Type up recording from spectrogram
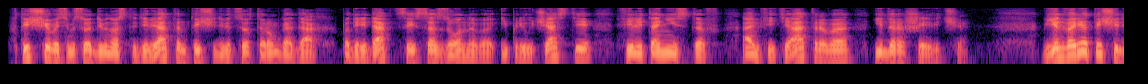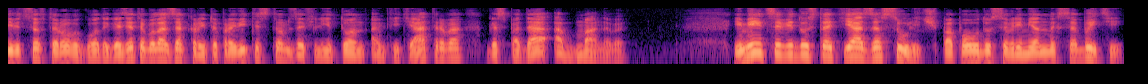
в 1899-1902 годах под редакцией Сазонова и при участии филитонистов Амфитеатрова и Дорошевича. В январе 1902 года газета была закрыта правительством за фельетон Амфитеатрова господа Обмановы. Имеется в виду статья Засулич по поводу современных событий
